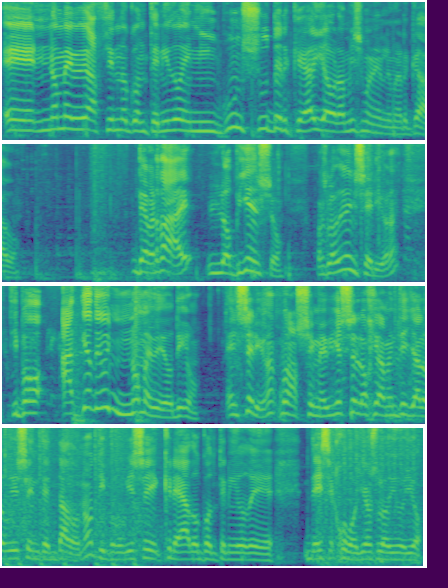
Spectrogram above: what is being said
eh, no me veo haciendo contenido en ningún shooter que hay ahora mismo en el mercado. De verdad, ¿eh? Lo pienso. Os lo digo en serio, ¿eh? Tipo, a día de hoy no me veo, tío. En serio, ¿eh? Bueno, si me viese, lógicamente ya lo hubiese intentado, ¿no? Tipo, hubiese creado contenido de, de ese juego, ya os lo digo yo.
